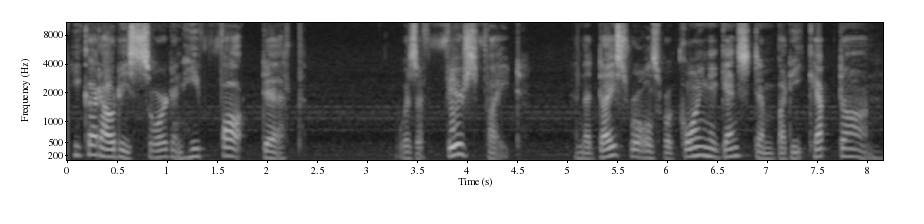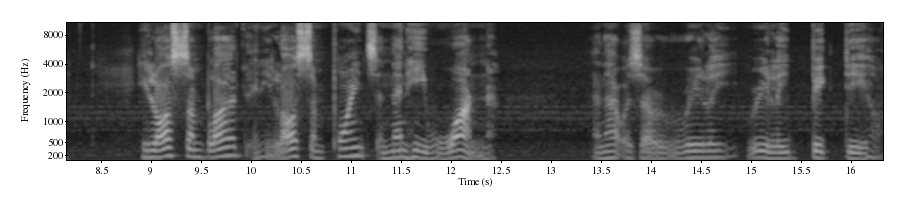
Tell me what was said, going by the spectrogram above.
He got out his sword and he fought death. It was a fierce fight, and the dice rolls were going against him, but he kept on. He lost some blood and he lost some points, and then he won. And that was a really, really big deal.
